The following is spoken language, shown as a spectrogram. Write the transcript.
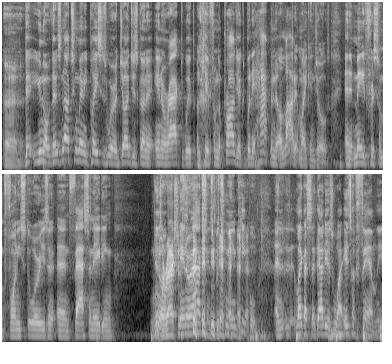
Uh. that you know, there's not too many places where a judge is going to interact with a kid from the projects, but it happened a lot at Mike and Joe's, and it made for some funny stories and, and fascinating. You know, Interactions. interactions between people, and like I said, that is why it's a family.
